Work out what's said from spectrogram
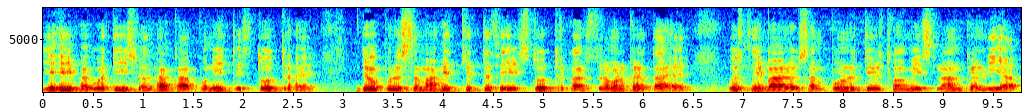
यही भगवती स्वधा का पुनीत स्तोत्र है। जो पुरुष समाहित चित्त से स्तोत्र का श्रवण करता है, उसने मानव संपूर्ण तीर्थों में स्नान कर लिया।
